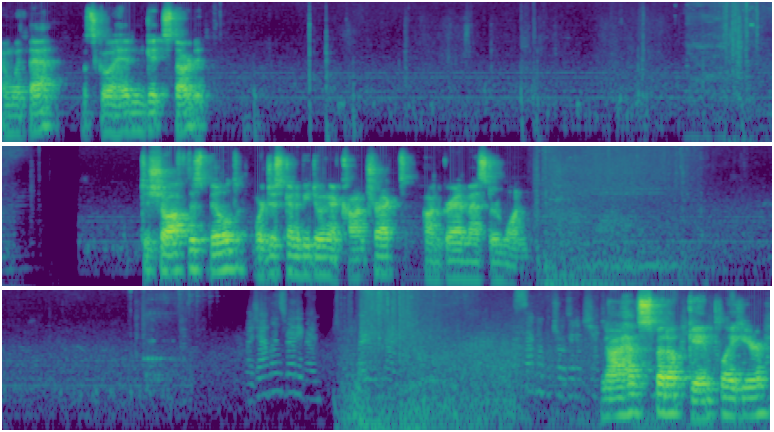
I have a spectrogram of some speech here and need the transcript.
And with that, let's go ahead and get started. To show off this build, we're just going to be doing a contract on Grandmaster 1. Now I have sped up gameplay here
